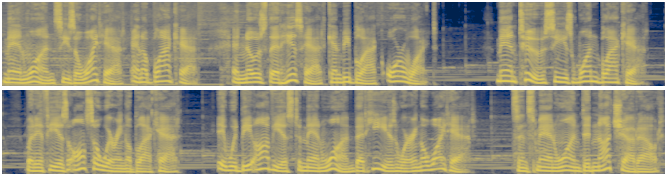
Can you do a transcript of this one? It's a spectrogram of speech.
Man 1 sees a white hat and a black hat, and knows that his hat can be black or white. Man 2 sees one black hat, but if he is also wearing a black hat, it would be obvious to Man 1 that he is wearing a white hat. Since Man 1 did not shout out,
